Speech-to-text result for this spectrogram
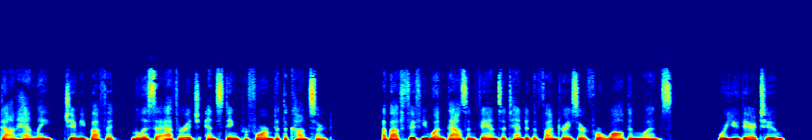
Don Henley, Jimmy Buffett, Melissa Etheridge, and Sting performed at the concert. About 51,000 fans attended the fundraiser for Walden Woods. Were you there too?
